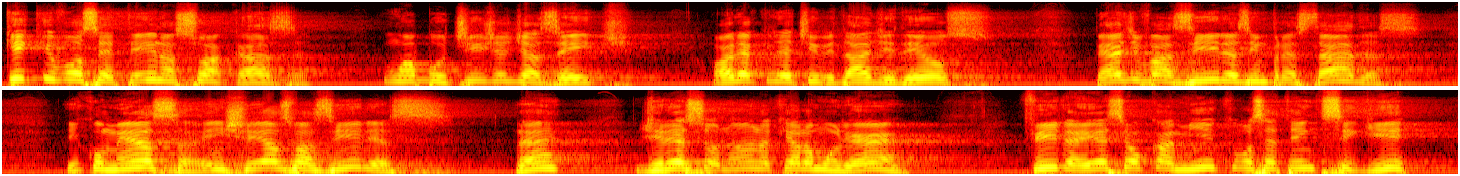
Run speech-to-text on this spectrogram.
que, que você tem na sua casa? Uma botija de azeite. Olha a criatividade de Deus. Pede vasilhas emprestadas e começa a encher as vasilhas, né? Direcionando aquela mulher. Filha, esse é o caminho que você tem que seguir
